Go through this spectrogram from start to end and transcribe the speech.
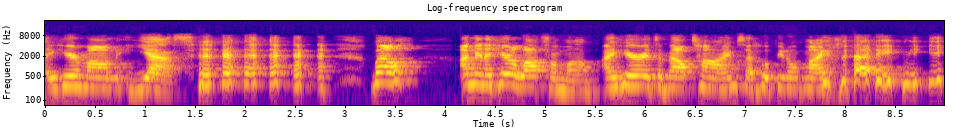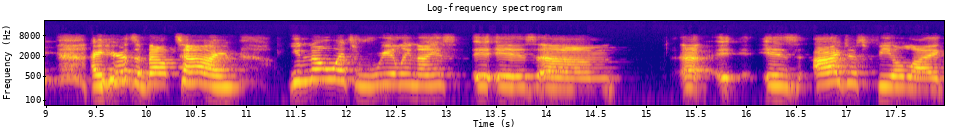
I hear mom yes. well I mean, I hear a lot from mom. I hear it's about time. So I hope you don't mind that, Amy. I hear it's about time. You know what's really nice is um, uh, is I just feel like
